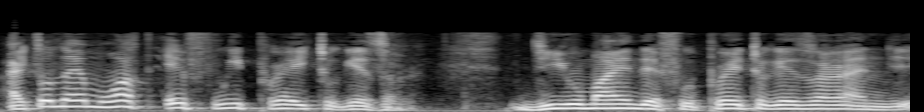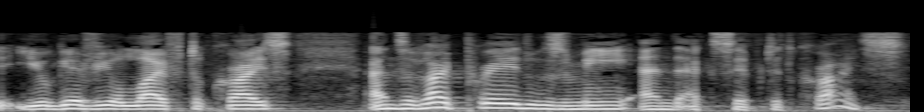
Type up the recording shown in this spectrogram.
I told him, what if we pray together? Do you mind if we pray together and you give your life to Christ? And the guy prayed with me and accepted Christ.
